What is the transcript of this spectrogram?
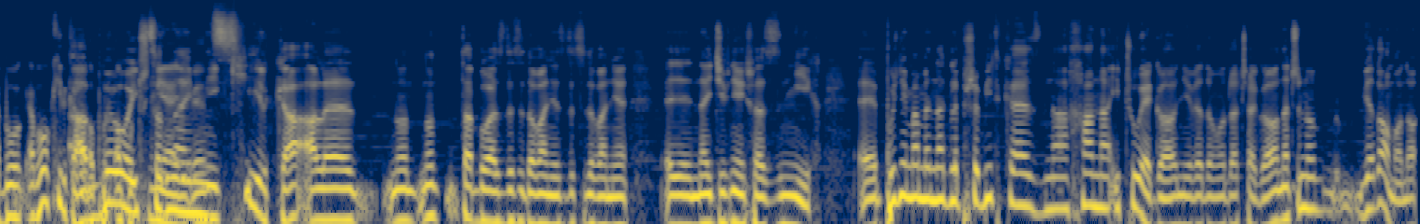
Yy, A było, a było kilka A było ich co niej, najmniej więc... kilka, ale no, no, ta była zdecydowanie, zdecydowanie e, najdziwniejsza z nich. E, później mamy nagle przebitkę na Hana i Czuego, nie wiadomo dlaczego. Znaczy, no wiadomo, no.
